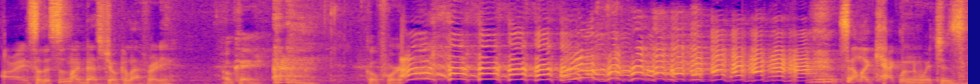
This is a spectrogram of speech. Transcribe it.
All right, so this is my best Joker laugh. Ready? Okay. Go for it. Sound like cackling witches.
